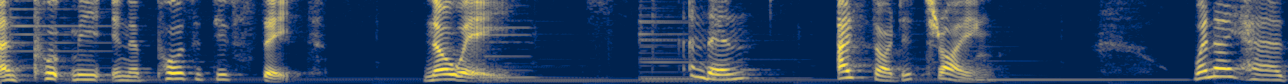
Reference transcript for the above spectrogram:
and put me in a positive state? No way. And then I started trying. When I had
